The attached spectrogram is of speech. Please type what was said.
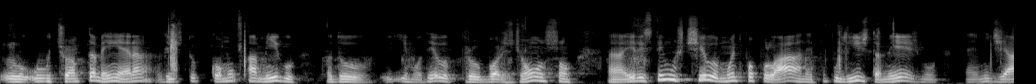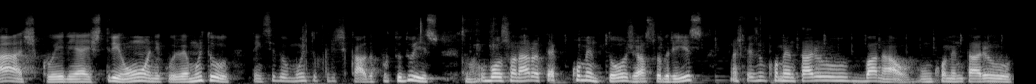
o, o, Trump também era visto como amigo do e modelo para o Boris Johnson. Ah, eles têm um estilo muito popular, né, populista mesmo, é, midiático, ele é estriônico, ele é muito, tem sido muito criticado por tudo isso. O Bolsonaro até comentou já sobre isso, mas fez um comentário banal, um comentário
